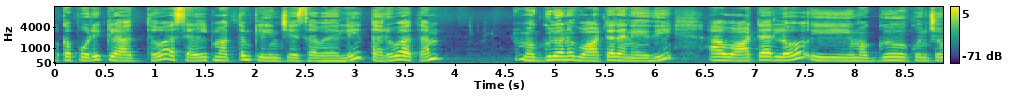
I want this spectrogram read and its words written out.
ఒక పొడి క్లాత్తో ఆ సెల్ఫ్ మొత్తం క్లీన్ చేసేవాలి తరువాత మగ్గులోన వాటర్ అనేది ఆ వాటర్లో ఈ మగ్గు కొంచెం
